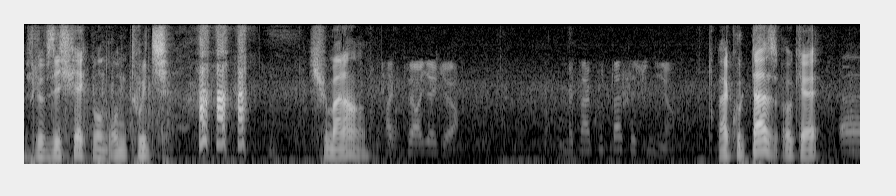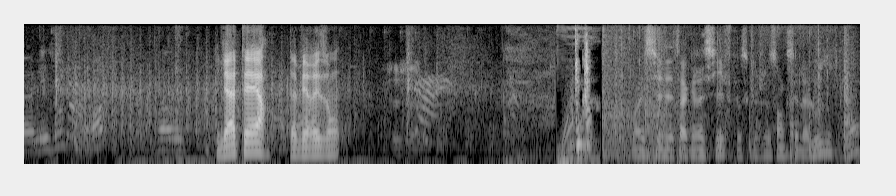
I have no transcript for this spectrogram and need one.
Je le faisais chier avec mon drone Twitch. Je suis malin. hein. Tracteur Jaeger. Vous mettez un coup de tasse, c'est fini. Hein. Un coup de taz Ok. Euh, les autres qui drop, va au... Il est à terre, t'avais raison. On va essayer d'être agressif parce que je sens que c'est la loose autrement.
